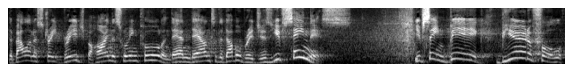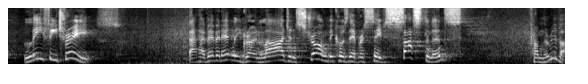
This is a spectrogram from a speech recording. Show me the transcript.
the Ballina Street Bridge behind the swimming pool and then down to the double bridges, you've seen this. You've seen big, beautiful, leafy trees that have evidently grown large and strong because they've received sustenance from the river.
